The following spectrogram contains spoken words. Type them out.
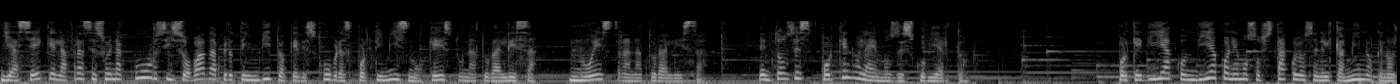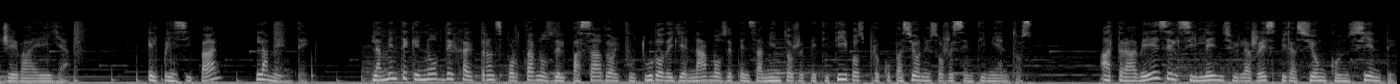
Ya sé que la frase suena cursi y sobada, pero te invito a que descubras por ti mismo qué es tu naturaleza nuestra naturaleza. Entonces, ¿por qué no la hemos descubierto? Porque día con día ponemos obstáculos en el camino que nos lleva a ella. El principal, la mente. La mente que no deja de transportarnos del pasado al futuro, de llenarnos de pensamientos repetitivos, preocupaciones o resentimientos. A través del silencio y la respiración consciente,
